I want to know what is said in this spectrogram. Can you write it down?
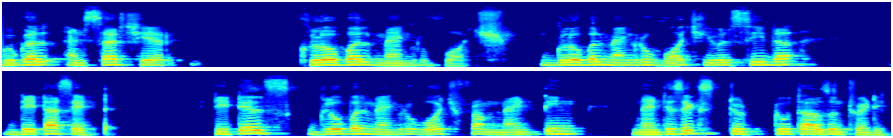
Google and search here Global Mangrove Watch. Global Mangrove Watch, you will see the data set details Global Mangrove Watch from 1996 to 2020.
